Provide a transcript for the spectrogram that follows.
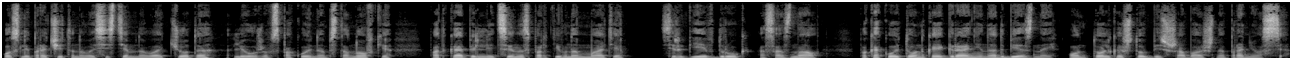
После прочитанного системного отчета, лежа в спокойной обстановке, под капельницей на спортивном мате, Сергей вдруг осознал, по какой тонкой грани над бездной он только что бесшабашно пронесся.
